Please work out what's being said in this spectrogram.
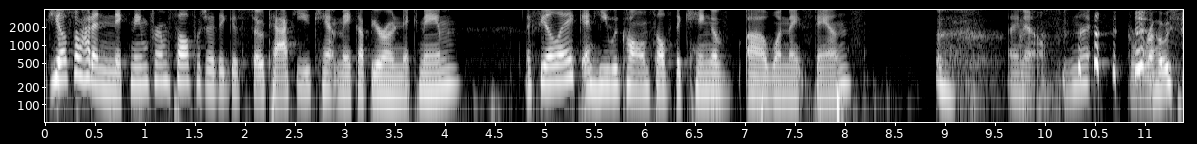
he also had a nickname for himself, which I think is so tacky. You can't make up your own nickname. I feel like, and he would call himself the king of uh, one night stands. I know, isn't that gross?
